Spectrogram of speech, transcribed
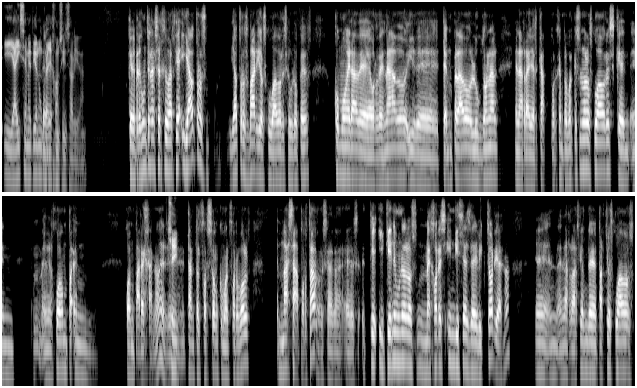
y ahí se metió en un callejón sin salida. Que le pregunten a Sergio García y a otros, y a otros varios jugadores europeos cómo era de ordenado y de templado Luke Donald en la Ryder Cup, por ejemplo, porque es uno de los jugadores que en, el juego en, pareja, ¿no? tanto el Forsong como el Forbol más ha aportado. y tiene uno de los mejores índices de victorias, ¿no? en, la relación de partidos jugados,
